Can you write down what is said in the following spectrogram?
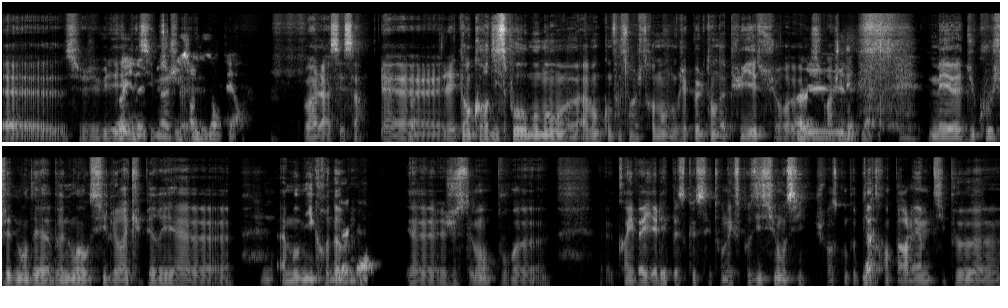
Euh, j'ai vu les, plus de images. 600 exemplaires. Voilà, c'est ça. Euh, Elle était encore dispo au moment euh, avant qu'on fasse l'enregistrement, donc j'ai pas eu le temps d'appuyer sur, euh, Ah oui, sur oui, acheter. Mais du coup, je vais demander à Benoît aussi de le récupérer Mm. à Mommy Grenoble, justement, pour quand il va y aller, parce que c'est ton exposition aussi. Je pense qu'on peut peut-être en parler un petit peu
